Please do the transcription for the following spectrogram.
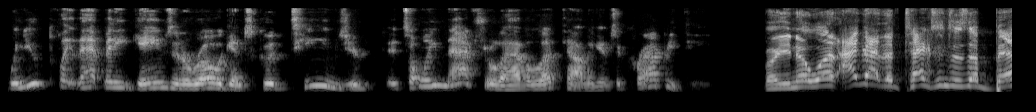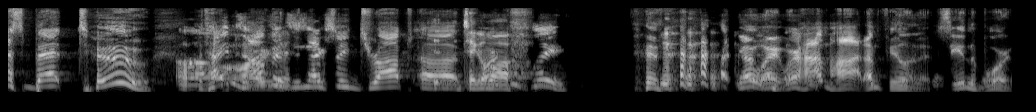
when you play that many games in a row against good teams, you're it's only natural to have a letdown against a crappy team. Well, you know what? I got the Texans as the best bet too. Oh, the Titans RJ. offense has actually dropped. Uh, Take them off. no way, we're I'm hot. I'm feeling it. Seeing the board.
